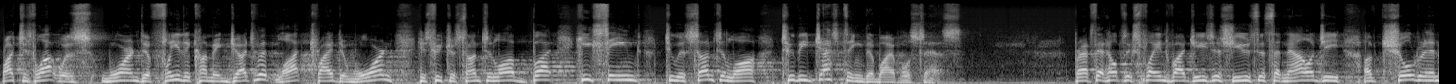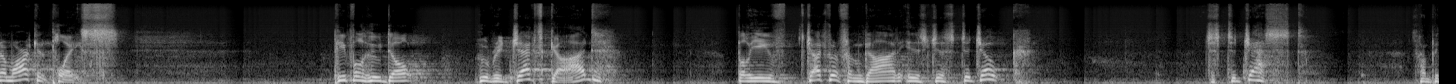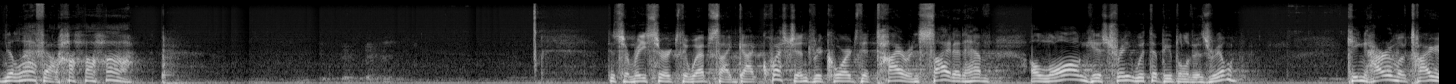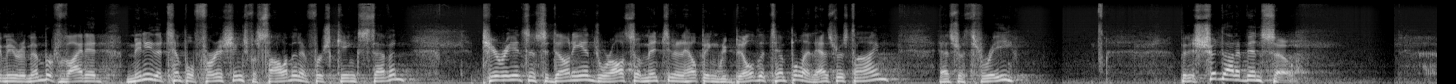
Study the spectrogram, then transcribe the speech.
Righteous Lot was warned to flee the coming judgment. Lot tried to warn his future sons in law, but he seemed to his sons in law to be jesting, the Bible says. Perhaps that helps explain why Jesus used this analogy of children in a marketplace. People who don't, who reject God, believe judgment from God is just a joke, just a jest, something to laugh at. Ha ha ha. Did some research. The website Got Questions records that Tyre and Sidon have a long history with the people of Israel. King Hiram of Tyre, you may remember, provided many of the temple furnishings for Solomon in 1 Kings 7. Tyrians and Sidonians were also mentioned in helping rebuild the temple in Ezra's time, Ezra 3. But it should not have been so.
